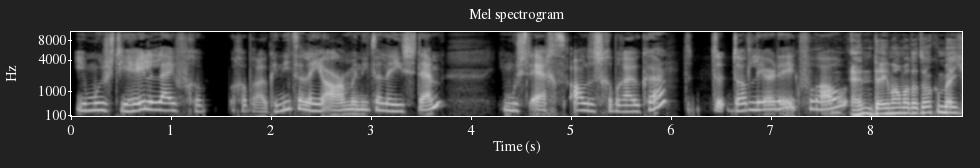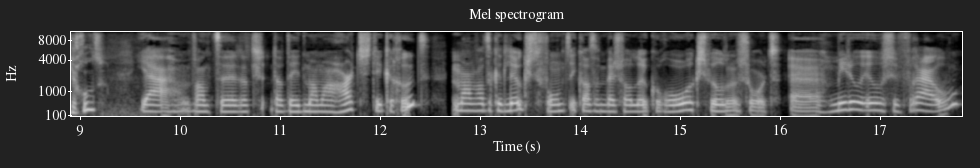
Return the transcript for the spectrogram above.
je moest je hele lijf ge- gebruiken. Niet alleen je armen, niet alleen je stem. Je moest echt alles gebruiken. D- dat leerde ik vooral. En deed mama dat ook een beetje goed? Ja, want eh, dat, dat deed mama hartstikke goed. Maar wat ik het leukste vond, ik had een best wel leuke rol. Ik speelde een soort eh, middeleeuwse vrouw.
